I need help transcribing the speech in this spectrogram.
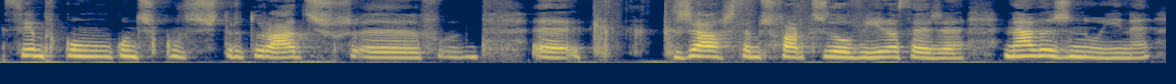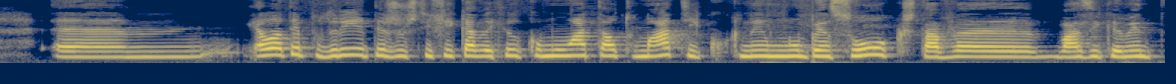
sempre com, com discursos estruturados uh, uh, que, que, já estamos fartos de ouvir, ou seja, nada genuína. Um, ela até poderia ter justificado aquilo como um ato automático que nem não pensou, que estava basicamente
